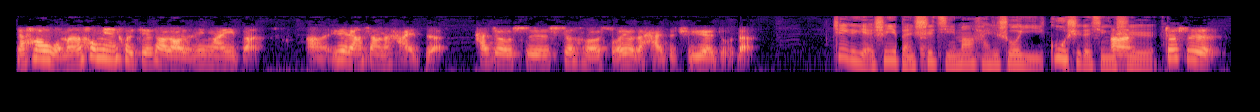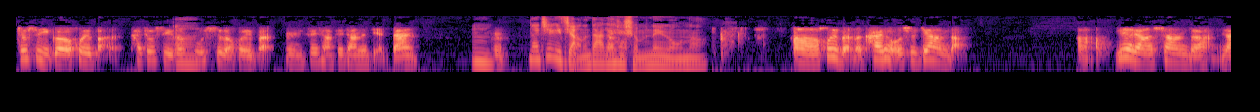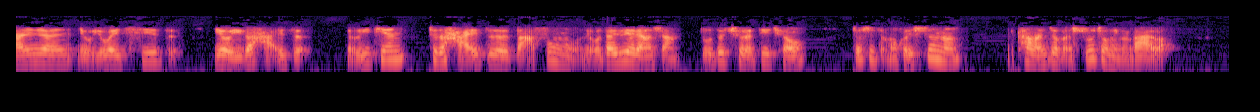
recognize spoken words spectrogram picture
然后我们后面会介绍到的另外一本，呃，《月亮上的孩子》，它就是适合所有的孩子去阅读的。这个也是一本诗集吗？还是说以故事的形式？就是就是一个绘本，它就是一个故事的绘本。嗯，非常非常的简单。嗯嗯，那这个讲的大概是什么内容呢？呃，绘本的开头是这样的：啊，月亮上的男人有一位妻子，也有一个孩子。有一天。这个孩子把父母留在月亮上，独自去了地球，这是怎么回事呢？你看完这本书就明白了。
